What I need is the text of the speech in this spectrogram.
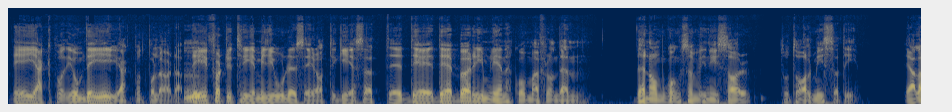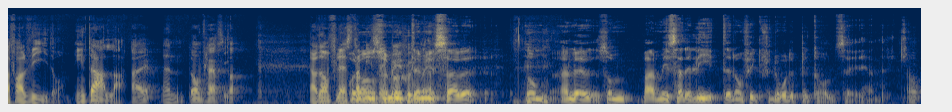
Det är jackpot, jo, det är ju jackpot på lördag. Mm. Det är 43 miljoner säger ATG, så att eh, det, det bör rimligen komma från den, den omgång som vi nyss har totalmissat i. I alla fall vi då, inte alla. Nej, men de flesta. Ja, de flesta Och de som inte missade, de, eller som bara missade lite, de fick för dåligt betalt, säger Henrik. Ja.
